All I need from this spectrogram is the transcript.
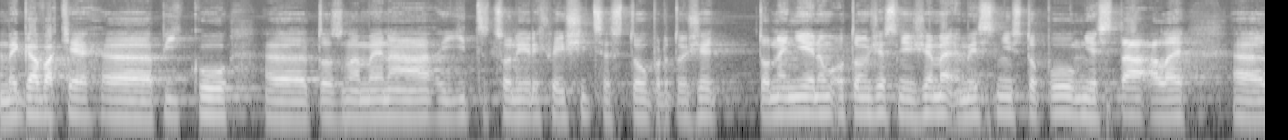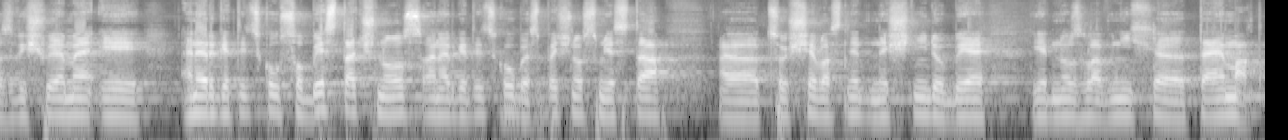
megavatě píku, to znamená jít co nejrychlejší cestou, protože to není jenom o tom, že snižujeme emisní stopu města, ale eh, zvyšujeme i energetickou soběstačnost a energetickou bezpečnost města, eh, což je vlastně v dnešní době jedno z hlavních eh, témat.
